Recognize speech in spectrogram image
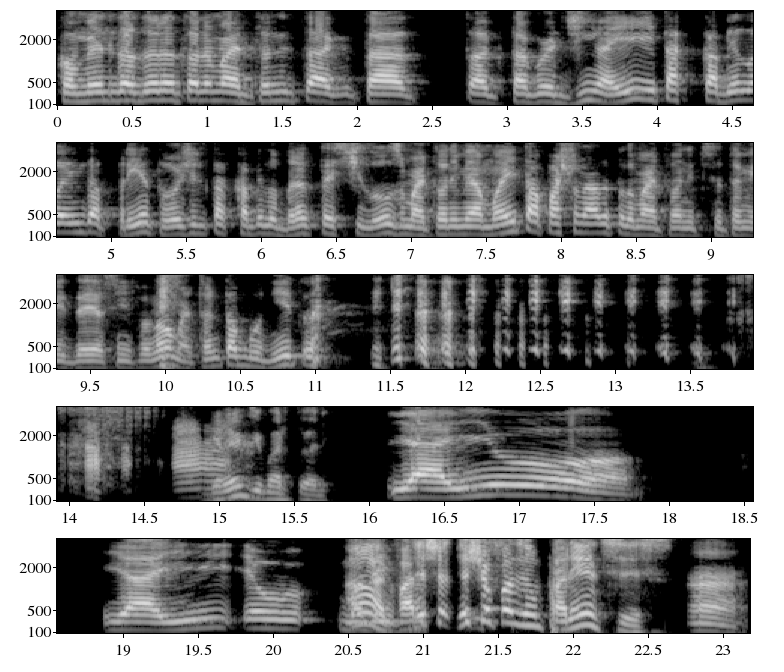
Comendador Antônio Martoni tá, tá, tá, tá gordinho aí e tá com cabelo ainda preto. Hoje ele tá com cabelo branco, tá estiloso, o Martoni. Minha mãe tá apaixonada pelo Martoni, pra você ter uma ideia, assim. Falou, não, o Martoni tá bonito. Grande Martoni. E aí o... E aí eu... Ah, vários... deixa, deixa eu fazer um parênteses. Ah.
